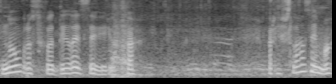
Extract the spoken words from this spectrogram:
Знов розходилась завірюха. Прийшла зима.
